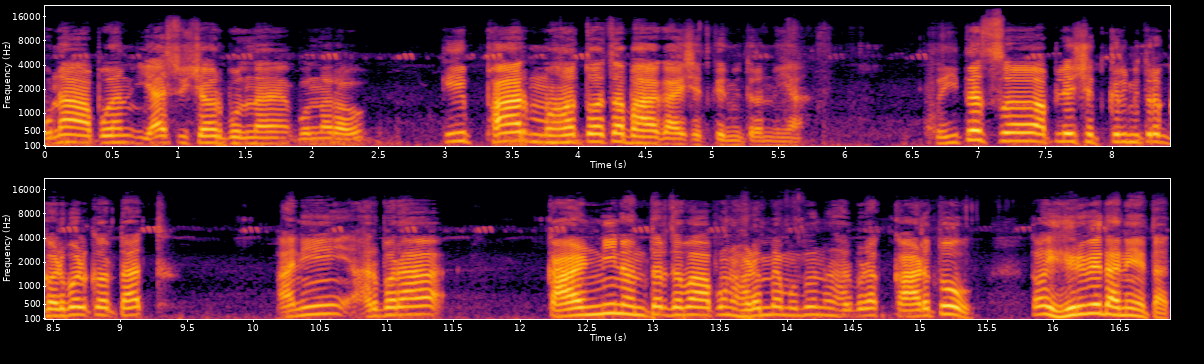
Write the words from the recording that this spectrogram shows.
पुन्हा आपण याच विषयावर बोलणार बोलणार आहोत की फार महत्त्वाचा भाग आहे शेतकरी मित्रांनो या. तर इथंच आपले शेतकरी मित्र गडबड करतात आणि हरभरा काढणीनंतर जेव्हा आपण हडंब्यामधून हरभरा काढतो तेव्हा हिरवे दाणे येतात.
